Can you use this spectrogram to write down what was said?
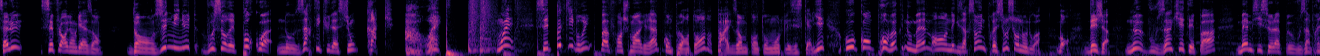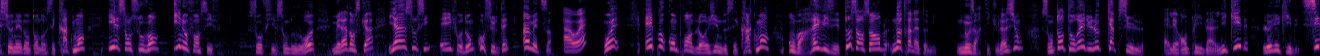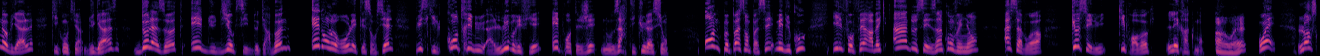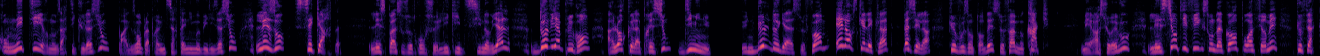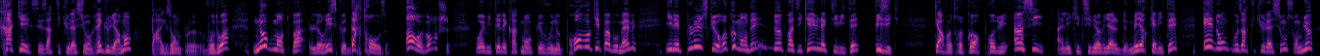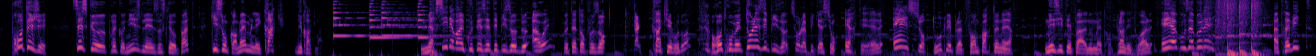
Salut, c'est Florian Gazan. Dans une minute, vous saurez pourquoi nos articulations craquent. Ah ouais? Ouais, ces petits bruits pas franchement agréables qu'on peut entendre, par exemple quand on monte les escaliers, ou qu'on provoque nous-mêmes en exerçant une pression sur nos doigts. Bon, déjà, ne vous inquiétez pas, même si cela peut vous impressionner d'entendre ces craquements, ils sont souvent inoffensifs. Sauf s'ils sont douloureux, mais là dans ce cas, il y a un souci et il faut donc consulter un médecin. Ah ouais? Ouais, et pour comprendre l'origine de ces craquements, on va réviser tous ensemble notre anatomie. Nos articulations sont entourées d'une capsule. Elle est remplie d'un liquide, le liquide synovial, qui contient du gaz, de l'azote et du dioxyde de carbone, et dont le rôle est essentiel puisqu'il contribue à lubrifier et protéger nos articulations. On ne peut pas s'en passer, mais du coup, il faut faire avec un de ces inconvénients, à savoir que c'est lui qui provoque les craquements. Ah ouais? Ouais, lorsqu'on étire nos articulations, par exemple après une certaine immobilisation, les os s'écartent. L'espace où se trouve ce liquide synovial devient plus grand alors que la pression diminue. Une bulle de gaz se forme et lorsqu'elle éclate, bah c'est là que vous entendez ce fameux crack. Mais rassurez-vous, les scientifiques sont d'accord pour affirmer que faire craquer ces articulations régulièrement, par exemple vos doigts, n'augmente pas le risque d'arthrose. En revanche, pour éviter les craquements que vous ne provoquez pas vous-même, il est plus que recommandé de pratiquer une activité physique. Car votre corps produit ainsi un liquide synovial de meilleure qualité et donc vos articulations sont mieux protégées. C'est ce que préconisent les ostéopathes qui sont quand même les craques du craquement. Merci d'avoir écouté cet épisode de Ah peut-être en faisant craquer vos doigts. Retrouvez tous les épisodes sur l'application RTL et sur toutes les plateformes partenaires. N'hésitez pas à nous mettre plein d'étoiles et à vous abonner. À très vite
